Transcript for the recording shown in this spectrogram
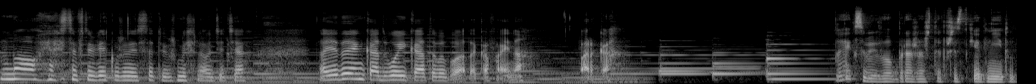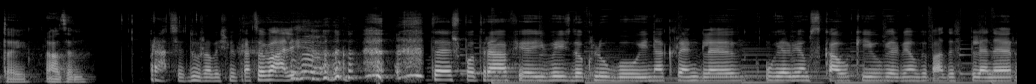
No, ja jestem w tym wieku, że niestety już myślę o dzieciach. Ta jedynka, dwójka to by była taka fajna parka. Jak sobie wyobrażasz te wszystkie dni tutaj razem? W pracy dużo byśmy pracowali. Też potrafię i wyjść do klubu i na kręgle. Uwielbiam skałki, uwielbiam wypady w plener,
